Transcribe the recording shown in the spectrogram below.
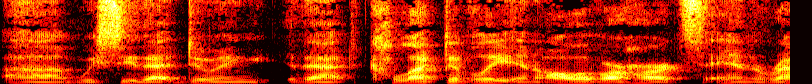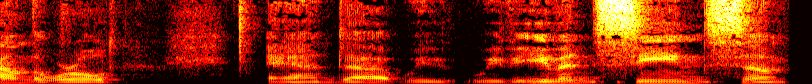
Uh, we see that doing that collectively in all of our hearts and around the world. And uh, we we've even seen some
